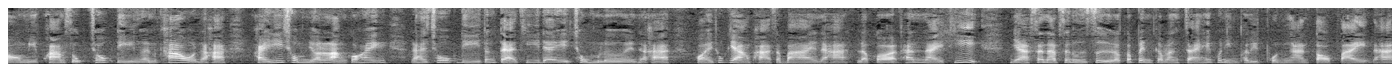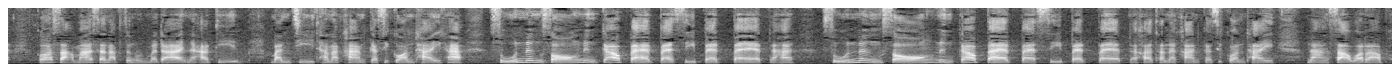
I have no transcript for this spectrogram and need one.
น้องมีความสุขโชคดีเงินเข้านะคะ ใครที่ชมย้อนหลังก็ให้นะคะโชคดีตั้งแต่ที่ได้ชมเลยนะคะขอให้ทุกอย่างผ่าสบายนะคะ แล้วก็ท่านไหนที่อยากสนับสนุนสื่อ แล้วก็เป็นกำลังใจให้คุณหญิงผลิตผลงานต่อไปนะคะ ก็สามารถสนับสนุนมาได้นะคะ ที่บัญชีธนาคารกสิกรไทยค่ะ 0121988488 นะคะ0121988488 นะคะ ธนาคารกสิกรไทย นางสาวราพ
